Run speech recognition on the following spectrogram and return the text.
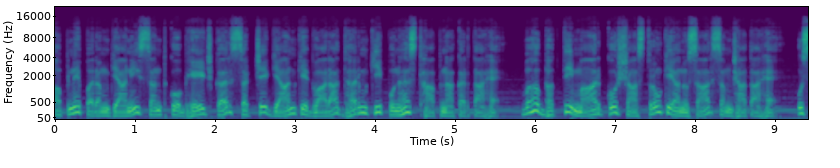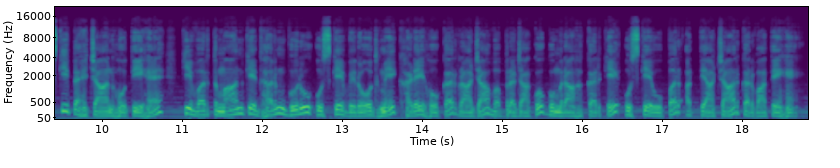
अपने परम ज्ञानी संत को भेजकर सच्चे ज्ञान के द्वारा धर्म की पुनः स्थापना करता है। वह भक्ति मार्ग को शास्त्रों के अनुसार समझाता है। उसकी पहचान होती है कि वर्तमान के धर्म गुरु उसके विरोध में खड़े होकर राजा व प्रजा को गुमराह करके उसके ऊपर अत्याचार करवाते हैं।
